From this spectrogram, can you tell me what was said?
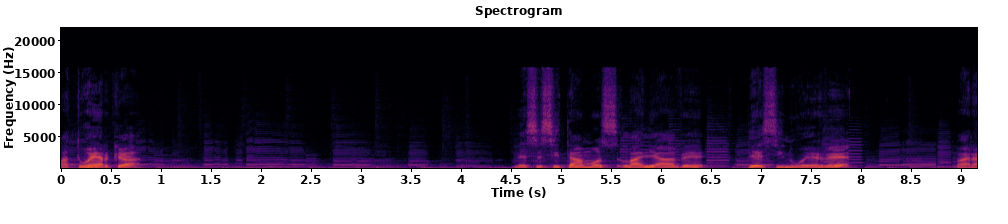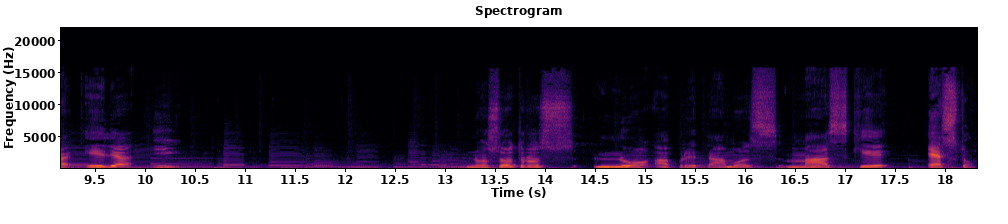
La tuerca. Necesitamos la llave 19 para ella y nosotros no apretamos más que esto.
